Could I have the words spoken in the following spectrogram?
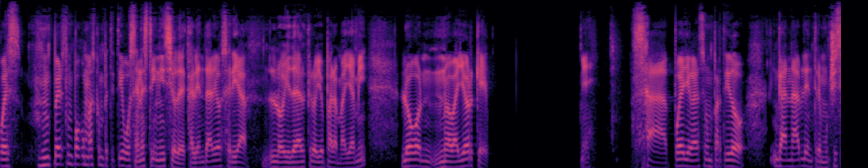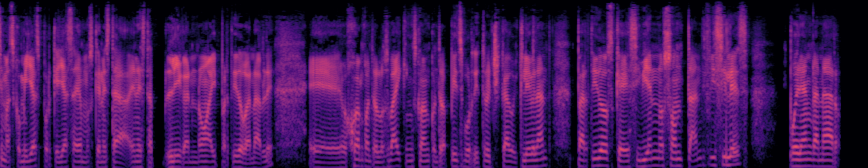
pues verse un poco más competitivos en este inicio de calendario sería lo ideal creo yo para Miami. Luego Nueva York que eh, o sea, puede llegar a ser un partido ganable entre muchísimas comillas, porque ya sabemos que en esta, en esta liga no hay partido ganable. Eh, juegan contra los Vikings, juegan contra Pittsburgh, Detroit, Chicago y Cleveland. Partidos que si bien no son tan difíciles, podrían ganar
